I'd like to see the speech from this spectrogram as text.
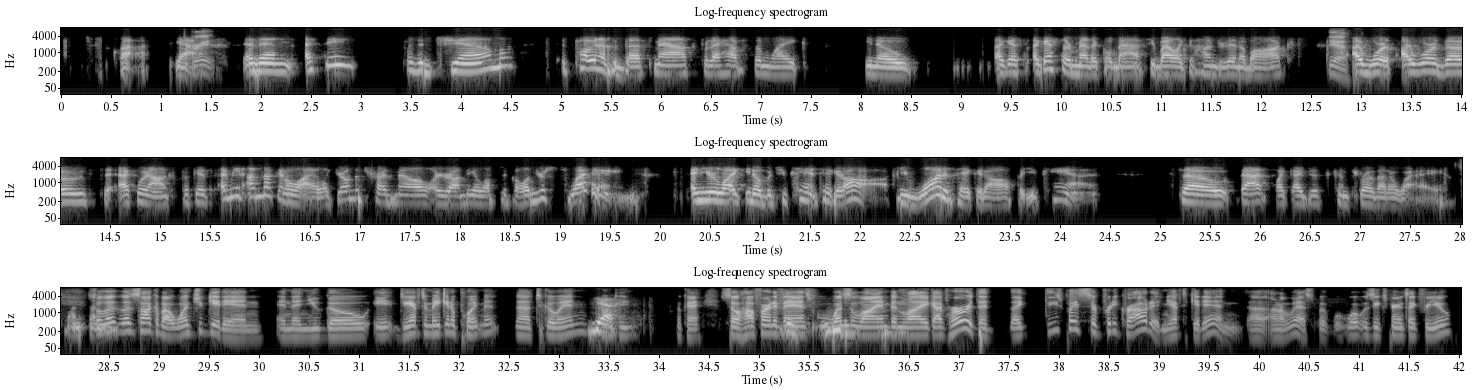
class. Yeah. Great. And then I think for the gym, it's probably not the best mask, but I have some like, you know, I guess I guess they're medical masks. You buy like a hundred in a box. Yeah. I wore I wore those to Equinox because I mean I'm not gonna lie, like you're on the treadmill or you're on the elliptical and you're sweating. And you're like, you know, but you can't take it off. You want to take it off, but you can't. So that's like I just can throw that away. so let, us talk about once you get in and then you go. do you have to make an appointment uh, to go in? Yes. Okay. okay. So how far in advance? What's the line been like? I've heard that like these places are pretty crowded and you have to get in uh, on a list. But what was the experience like for you?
